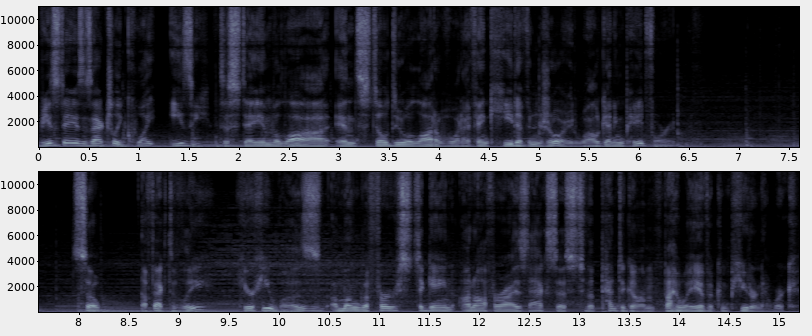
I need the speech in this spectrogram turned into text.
These days, it's actually quite easy to stay in the law and still do a lot of what I think he'd have enjoyed while getting paid for it. So, effectively, here he was among the first to gain unauthorized access to the Pentagon by way of a computer network.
